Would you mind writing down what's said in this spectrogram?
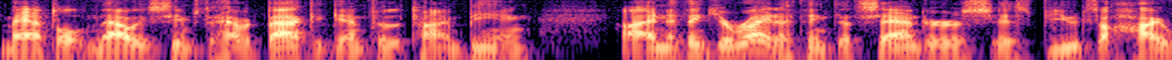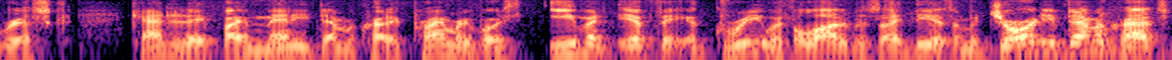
mantle. Now he seems to have it back again for the time being. Uh, and I think you're right. I think that Sanders is viewed as a high risk candidate by many Democratic primary voters, even if they agree with a lot of his ideas. A majority of Democrats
